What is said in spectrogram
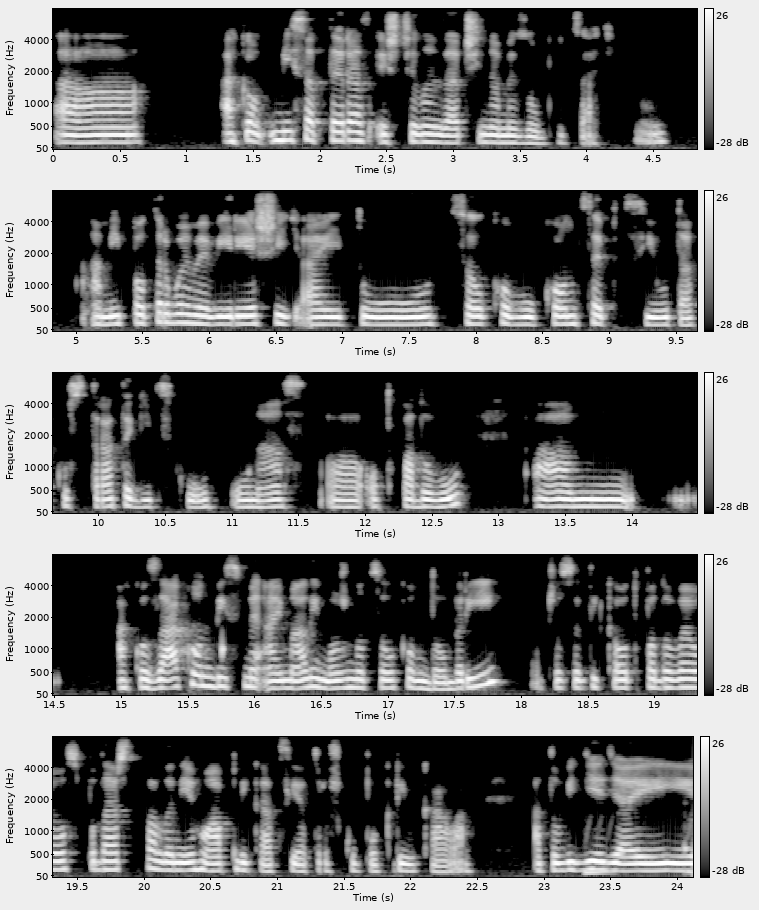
a ako my sa teraz ešte len začíname zobúcať. Ne? A my potrebujeme vyriešiť aj tú celkovú koncepciu, takú strategickú u nás, odpadovú. Um, ako zákon by sme aj mali možno celkom dobrý, čo sa týka odpadového hospodárstva, len jeho aplikácia trošku pokrývkáva. A to vidieť aj, e,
